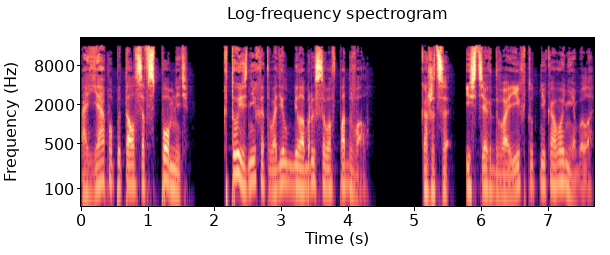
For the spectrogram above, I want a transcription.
А я попытался вспомнить, кто из них отводил Белобрысова в подвал. Кажется, из тех двоих тут никого не было.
